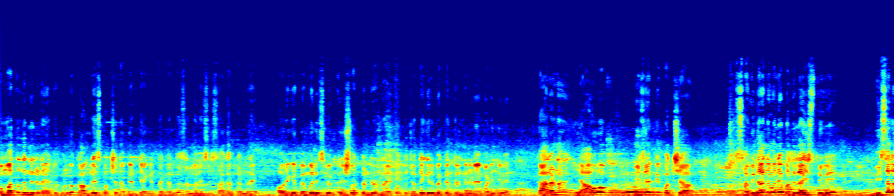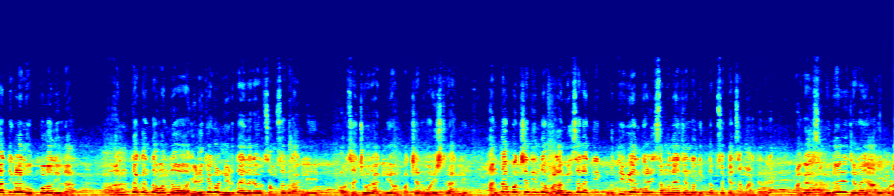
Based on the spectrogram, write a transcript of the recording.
ಒಮ್ಮತದ ನಿರ್ಣಯ ತಗೊಂಡು ಕಾಂಗ್ರೆಸ್ ಪಕ್ಷದ ಅಭ್ಯರ್ಥಿಯಾಗಿರ್ತಕ್ಕಂಥ ಸನ್ಮಾನ್ಯ ಸಾಗರ್ ಖಂಡ್ರೆ ಅವರಿಗೆ ಬೆಂಬಲಿಸಬೇಕು, ಈಶ್ವರ್ ಖಂಡ್ರೆ ನಾಯಕತ್ವ ಜೊತೆಗಿರಬೇಕಂತ ನಿರ್ಣಯ ಮಾಡಿದ್ದೀವಿ. ಕಾರಣ ಯಾವ ಬಿ ಜೆ ಪಕ್ಷ ಸಂವಿಧಾನವನ್ನೇ ಬದಲಾಯಿಸ್ತೀವಿ, ಮೀಸಲಾತಿಗಳನ್ನು ಒಪ್ಕೊಳ್ಳೋದಿಲ್ಲ ಅಂತಕ್ಕಂಥ ಒಂದು ಹೇಳಿಕೆಗಳು ನೀಡ್ತಾ ಇದ್ದಾರೆ ಅವ್ರ ಸಂಸದರಾಗಲಿ, ಅವ್ರ ಸಚಿವರಾಗಲಿ, ಅವ್ರ ಪಕ್ಷದ ವರಿಷ್ಠರಾಗಲಿ. ಅಂಥ ಪಕ್ಷದಿಂದ ಒಳ ಮೀಸಲಾತಿ ಕೊಡ್ತೀವಿ ಅಂತ ಹೇಳಿ ಸಮುದಾಯ ಜನರ ದಿಕ್ತಪ್ಸೋ ಕೆಲಸ ಮಾಡ್ತಾ ಇದ್ದಾರೆ. ಹಾಗಾಗಿ ಸಮುದಾಯದ ಜನ ಯಾರೂ ಕೂಡ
